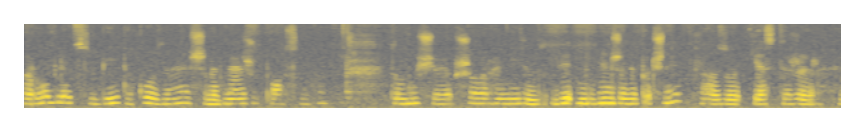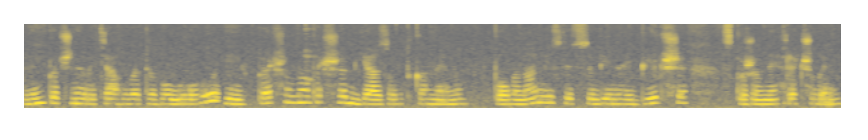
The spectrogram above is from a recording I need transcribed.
роблять собі таку, знаєш, ведмежу послугу. Тому що якщо організм він, же не почне одразу їсти жир, він почне витягувати вологу і перше наперше м'язову тканину, бо вона містить собі найбільше споживних речовин.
